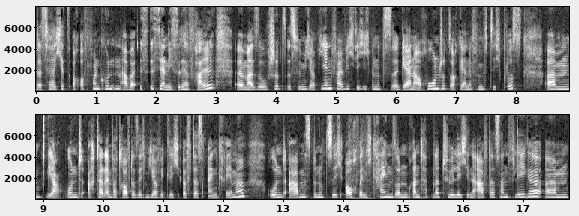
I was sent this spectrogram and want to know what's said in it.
Das höre ich jetzt auch oft von Kunden, aber es ist ja nicht so der Fall. Ähm, also Schutz ist für mich auf jeden Fall wichtig. Ich benutze gerne auch hohen Schutz, auch gerne 50 plus. Ähm, ja, und achte halt einfach drauf, dass ich mich auch wirklich öfters eincreme. Und abends benutze ich auch, wenn ich keinen Sonnenbrand habe, natürlich eine Aftersun-Pflege. Ähm,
